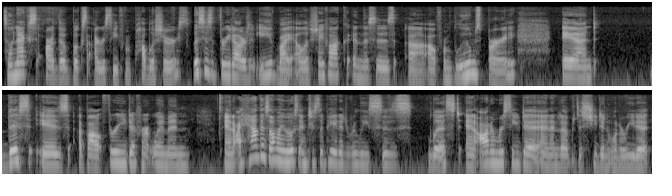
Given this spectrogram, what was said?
So next are the books that I received from publishers. This is Three Daughters of Eve by Elif Shafak, and this is uh, out from Bloomsbury. And this is about three different women. And I had this on my most anticipated releases list, and Autumn received it and ended up just she didn't want to read it.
